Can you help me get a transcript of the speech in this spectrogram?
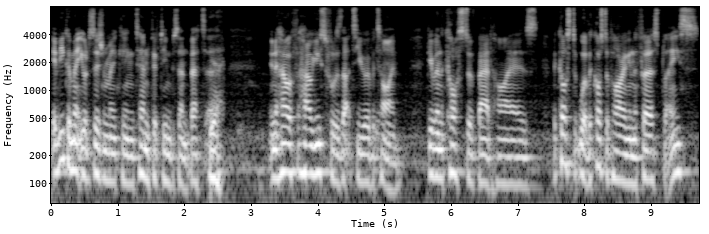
if you can make your decision making 10, 15% better, Yeah. you know, how, how useful is that to you over time? Given the cost of bad hires, the cost of, well, the cost of hiring in the first place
